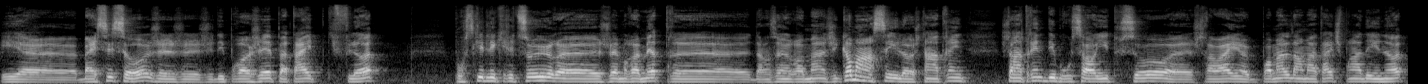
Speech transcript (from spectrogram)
Et euh, ben c'est ça. J'ai des projets peut-être qui flottent. Pour ce qui est de l'écriture, euh, je vais me remettre euh, dans un roman. J'ai commencé là. J'étais en train, j'étais en train de débroussailler tout ça. Euh, je travaille euh, pas mal dans ma tête. Je prends des notes.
